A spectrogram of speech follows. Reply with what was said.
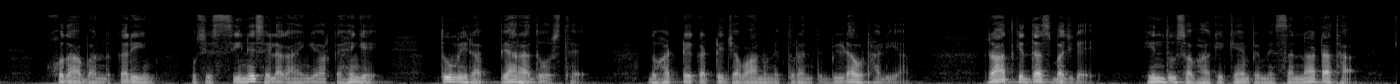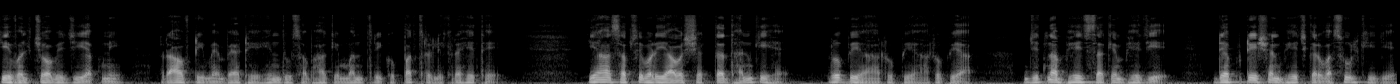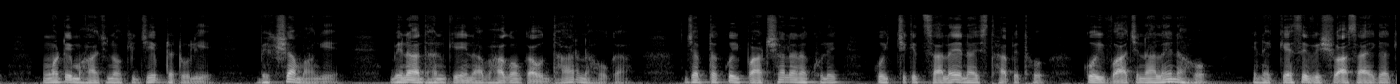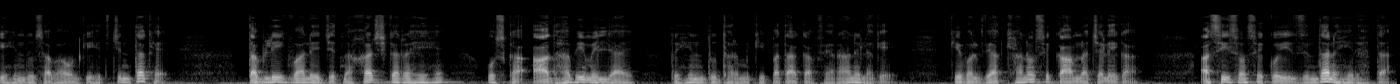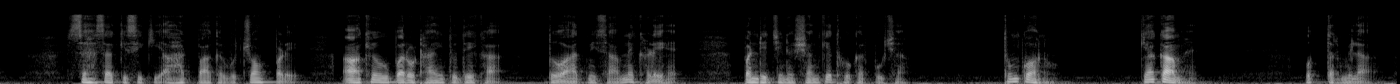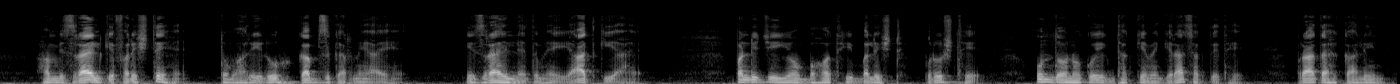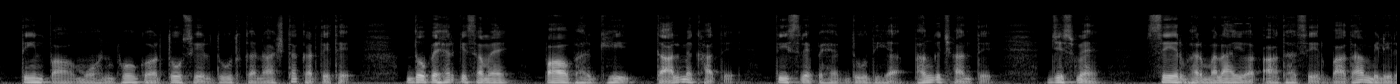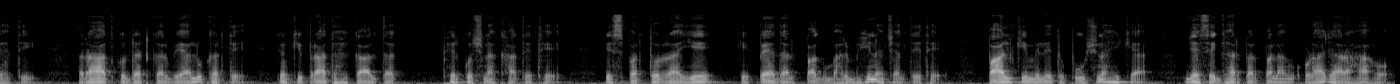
खुदाबंद करीम उसे सीने से लगाएँगे और कहेंगे, तू मेरा प्यारा दोस्त है। दो हट्टे कट्टे जवानों ने तुरंत बीड़ा उठा लिया। रात के दस बज गए। हिंदू सभा के कैंप में सन्नाटा था। केवल चौबे जी अपनी रावटी में बैठे हिंदू सभा के मंत्री को पत्र लिख रहे थे। यहाँ सबसे बड़ी आवश्यकता धन की है। रुपया रुपया रुपया। जितना भेज सकें भेजिए। डेपुटेशन भेजकर वसूल कीजिए। मोटे महाजनों की जेब टटोलिए। भिक्षा मांगिए। बिना धन के इन अभागों का उद्धार न होगा। जब तक कोई पाठशाला न खुले, कोई चिकित्सालय न स्थापित हो, कोई वाचनालय न हो, इन्हें कैसे विश्वास आएगा कि हिंदू सभा उनकी हितचिंतक है? तबलीग वाले जितना खर्च कर रहे हैं, उसका आधा भी मिल जाए तो हिंदू धर्म की पताका फहराने लगे। केवल व्याख्यानों से काम न चलेगा, असीसों से कोई ज़िंदा नहीं रहता। सहसा किसी की आहट पाकर वो चौंक पड़े, आँखें ऊपर उठाई तो देखा, दो आदमी सामने खड़े हैं। पंडित जी ने शंकित होकर पूछा, तुम कौन हो? क्या काम है? उत्तर मिला, हम इसराइल के फरिश्ते हैं, तुम्हारी रूह कब्ज करने आए हैं। इसराइल ने तुम्हें याद किया है। पंडित जी यों बहुत ही बलिष्ठ पुरुष थे, उन दोनों को एक धक्के में गिरा सकते थे। प्रातःकालीन तीन पाव मोहन भोग और दो सेर दूध का नाश्ता करते थे। दोपहर के समय पाव भर घी दाल में खाते। तीसरे पहर दूध या भंग छानते, जिसमें शेर भर मलाई और आधा शेर बादाम मिली रहती। रात को डटकर ब्यालू करते, क्योंकि प्रातःकाल तक फिर कुछ न खाते थे। इस पर तुर्रा ये कि पैदल पग भर भी न चलते थे। पालकी मिले तो पूछना ही क्या, जैसे घर पर पलंग उड़ा जा रहा हो।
